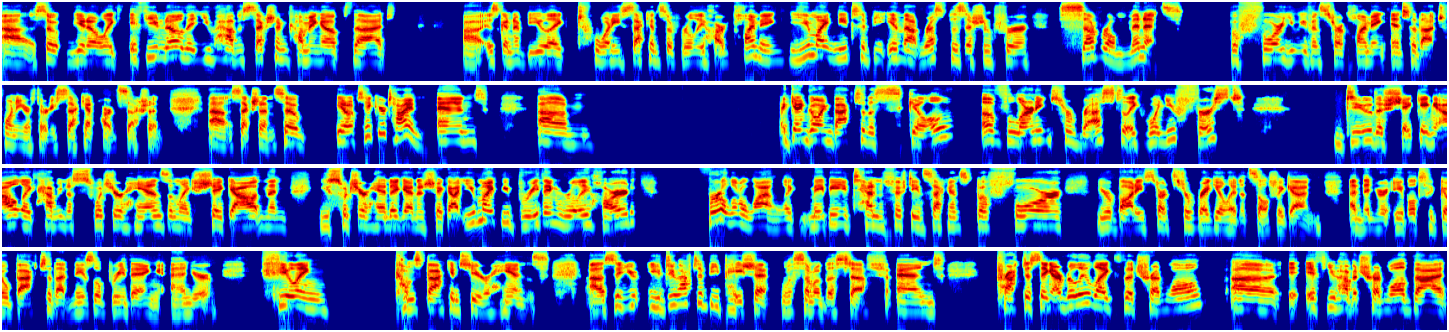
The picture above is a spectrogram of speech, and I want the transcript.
Uh, so, you know, like if you know that you have a section coming up that uh, is going to be like 20 seconds of really hard climbing, you might need to be in that rest position for several minutes before you even start climbing into that 20 or 30 second hard section uh, section. So, you know, take your time and um, again, going back to the skill of learning to rest, like when you first do the shaking out, like having to switch your hands and like shake out, and then you switch your hand again and shake out, you might be breathing really hard for a little while, like maybe 10, 15 seconds before your body starts to regulate itself again. And then you're able to go back to that nasal breathing and you're feeling comes back into your hands. Uh, so you you do have to be patient with some of this stuff and practicing. I really like the tread wall. Uh, if you have a tread wall that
